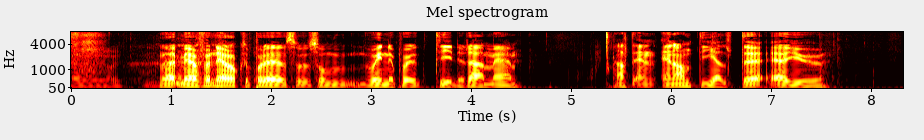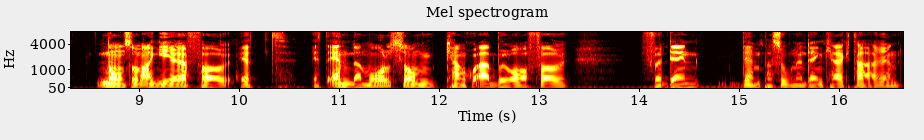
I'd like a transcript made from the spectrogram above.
oj, oj. Nej, Men jag funderar också på det så, som du var inne på tidigare där med att en, en antihjälte är ju någon som agerar för ett, ett ändamål som kanske är bra för, för den, den personen, den karaktären.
